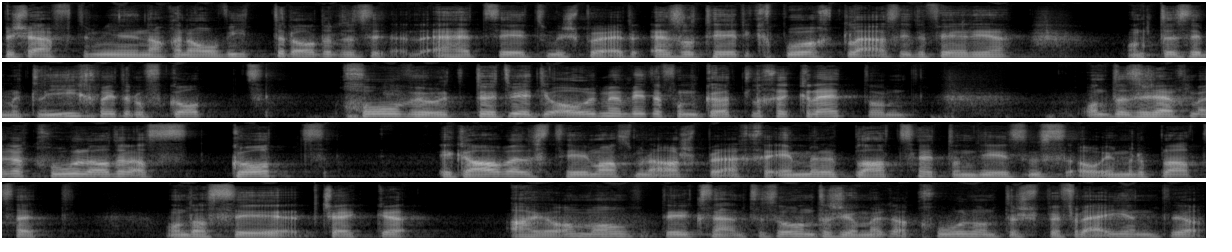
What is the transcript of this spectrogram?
beschäftigt mich nachher auch weiter. Oder? Das, er hat sie zum Beispiel ein Esoterikbuch gelesen in der Ferien. Und dann sind wir gleich wieder auf Gott gekommen, weil dort wird ja auch immer wieder vom Göttlichen geredet. Und, und das ist einfach mega cool, oder? dass Gott, egal welches Thema wir ansprechen, immer einen Platz hat und Jesus auch immer einen Platz hat. Und dass sie checken, ah ja, mal, die sehen es so. Und das ist ja mega cool und das ist befreiend. Ja.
